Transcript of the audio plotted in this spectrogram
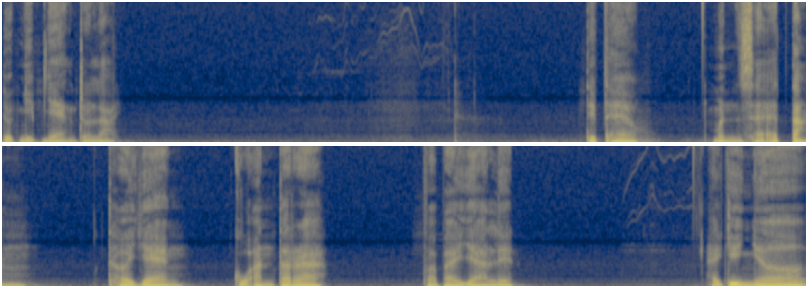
Được nhịp nhàng trở lại. Tiếp theo, mình sẽ tăng thời gian của Antara và Baya lên. Hãy ghi nhớ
